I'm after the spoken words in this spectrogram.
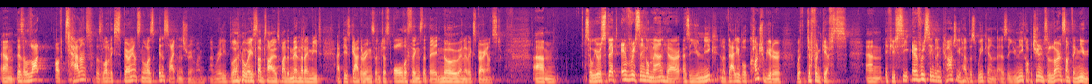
And there's a lot of talent, there's a lot of experience, and a lot of insight in this room. I'm, I'm really blown away sometimes by the men that I meet at these gatherings and just all the things that they know and have experienced. Um, so we respect every single man here as a unique and a valuable contributor with different gifts. And if you see every single encounter you have this weekend as a unique opportunity to learn something new,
